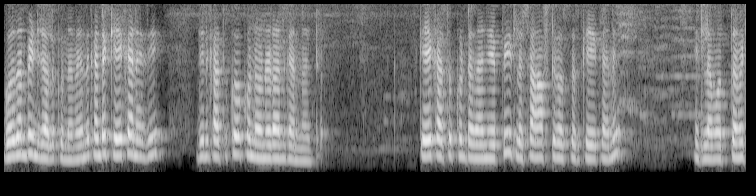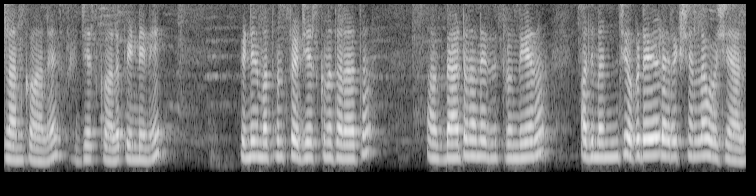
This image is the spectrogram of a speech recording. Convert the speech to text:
గోధుమ పిండి చల్లుకుందాం. ఎందుకంటే కేక్ అనేది దీనికి అతుక్కోకుండా ఉండడానికి అన్నట్టు. కేక్ అతుక్కుంటుంది అని చెప్పి ఇట్లా సాఫ్ట్గా వస్తుంది కేక్ అని ఇట్లా మొత్తం ఇట్లా అనుకోవాలి. స్ప్రెడ్ చేసుకోవాలి పిండిని. పిండిని మొత్తం స్ప్రెడ్ చేసుకున్న తర్వాత బ్యాటర్ అనేది ఇప్పుడు ఉంది కదా అది మంచి ఒకటే డైరెక్షన్లో పోసేయాలి.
